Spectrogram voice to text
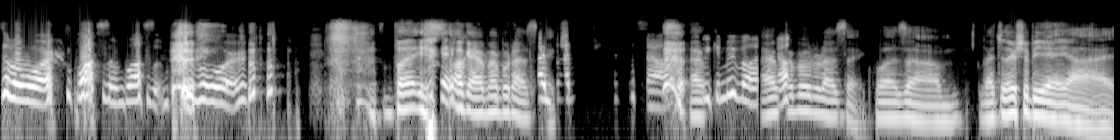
Civil War. Blossom, Blossom. Civil War. but okay, I remember what I was saying. glad we figured this out. I- we can move on. I now. remember what I was saying was um that there should be a uh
